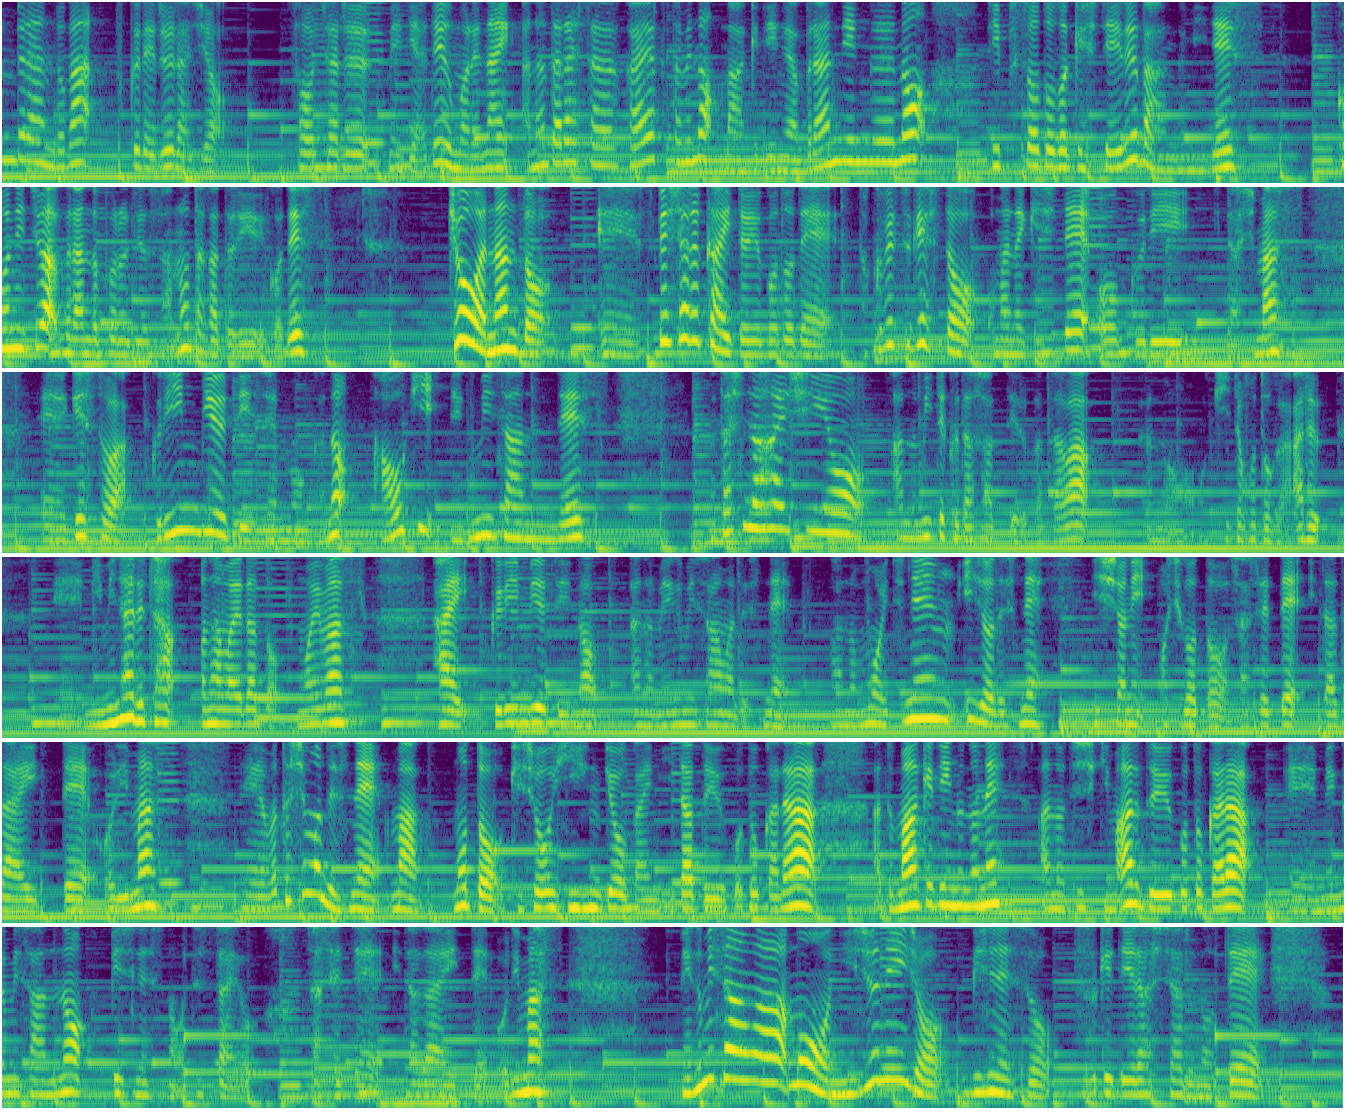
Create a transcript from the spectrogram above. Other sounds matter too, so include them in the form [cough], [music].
分ブランドが作れるラジオ。ソーシャルメディアで埋もれないあなたらしさが輝くためのマーケティングやブランディングの Tips をお届けしている番組です。こんにちはブランドプロデューサーの高取ゆり子です。今日はなんと、えー、スペシャル回ということで特別ゲストをお招きしてお送りいたします、えー、ゲストはグリーンビューティー専門家の青木めぐみさんです。私の配信をあの見てくださっている方は聞いたことがある、えー、耳慣れたお名前だと思います。はい、グリーンビューティーのあのめぐみさんはですねあのもう1年以上ですね一緒にお仕事をさせていただいております。えー、私もですね、まあ、元化粧品業界にいたということからあとマーケティングのねあの知識もあるということから、えー、めぐみさんのビジネスのお手伝いをさせていただいております。めぐみさんはもう20年以上ビジネスを続けていらっしゃるので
